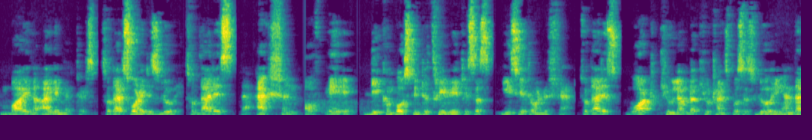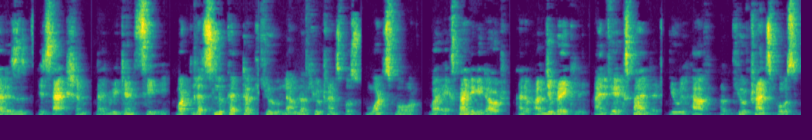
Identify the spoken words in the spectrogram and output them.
by the eigenvectors. So that's what it is doing. So that is the action of A decomposed into three matrices, easier to understand. So that is what Q lambda Q transpose is doing and that is its action that we can see. But let's look at the Q lambda Q transpose once more by expanding it out kind of algebraically. And if you expand it, you will have a Q transpose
